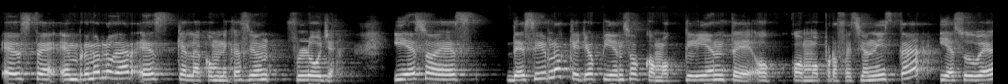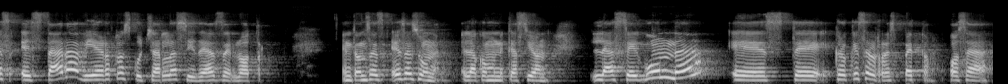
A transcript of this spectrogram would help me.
Este, en primer lugar es que la comunicación fluya. Y eso es decir lo que yo pienso como cliente o como profesionista y a su vez estar abierto a escuchar las ideas del otro. Entonces, esa es una, la comunicación. La segunda este, creo que es el respeto. O sea,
